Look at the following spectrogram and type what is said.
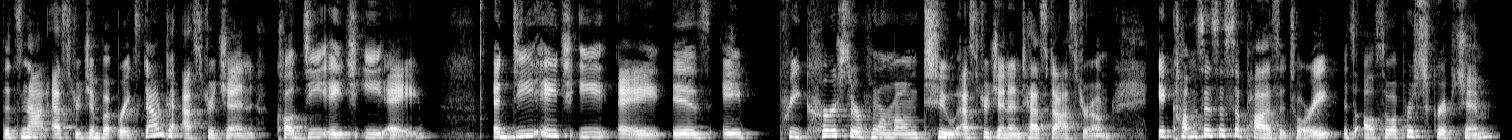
that's not estrogen but breaks down to estrogen called DHEA. And DHEA is a precursor hormone to estrogen and testosterone. It comes as a suppository, it's also a prescription,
